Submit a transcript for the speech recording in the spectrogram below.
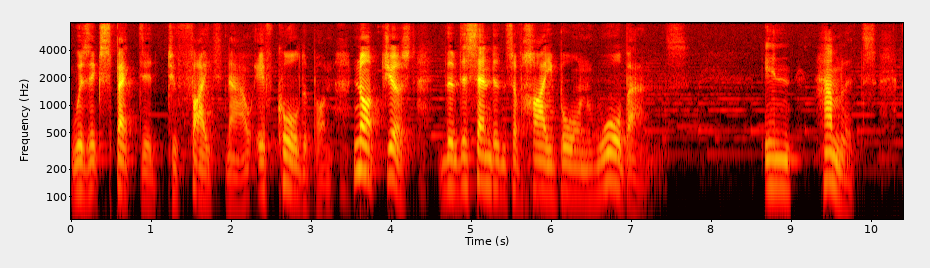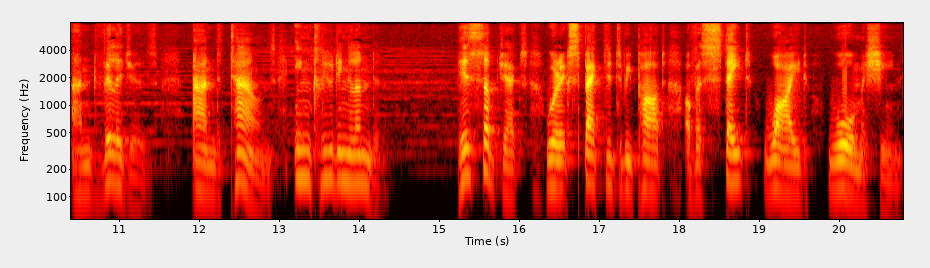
was expected to fight now if called upon, not just the descendants of high-born war bands. In hamlets and villages and towns, including London, his subjects were expected to be part of a state-wide war machine,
